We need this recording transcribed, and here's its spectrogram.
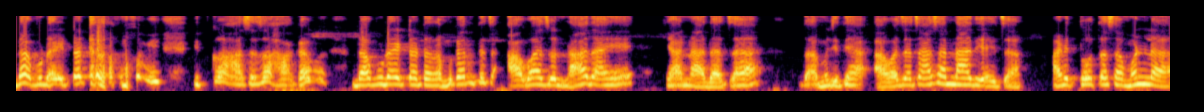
डाबुडाय टटाराम. मी इतकं हसायचं हा का? डाबुडाय टटाराम. कारण त्याचा आवाज जो नाद आहे ह्या नादाचा म्हणजे त्या आवाजाचा असा नाद यायचा. आणि तो तसा म्हणला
